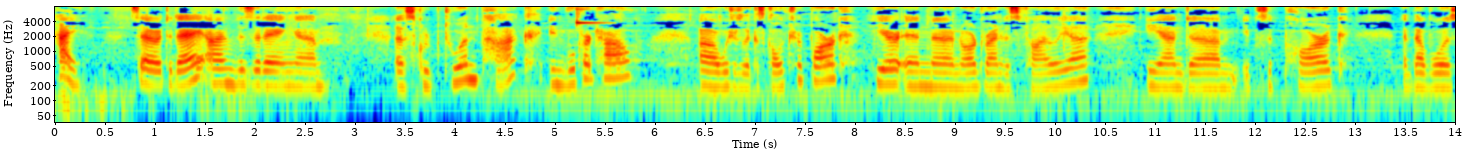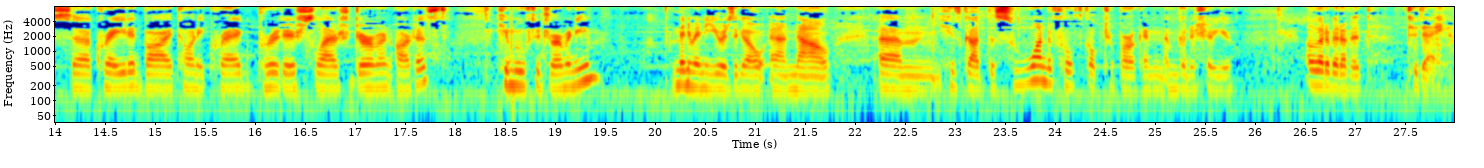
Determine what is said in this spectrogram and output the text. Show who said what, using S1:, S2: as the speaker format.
S1: Hi! So today I'm visiting um, a Skulpturenpark in Wuppertal, uh, which is like a sculpture park here in uh, North Rhine-Westphalia. And um, it's a park that was uh, created by Tony Cragg, British slash German artist. He moved to Germany many, many years ago and now um, he's got this wonderful sculpture park and I'm gonna show you a little bit of it today.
